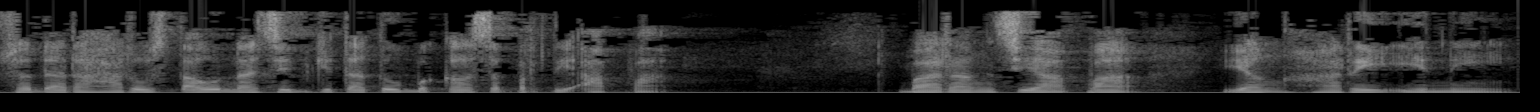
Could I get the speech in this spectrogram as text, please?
saudara harus tahu nasib kita tuh bekal seperti apa. Barang siapa yang hari ini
